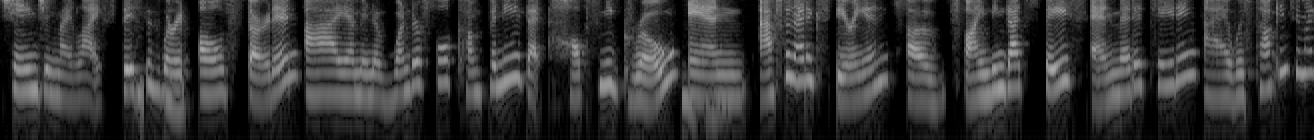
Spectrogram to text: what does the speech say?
change in my life. This is where mm-hmm. it all started. I am in a wonderful company that helps me grow. Mm-hmm. And after that experience of finding that space and meditating, I was talking to my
